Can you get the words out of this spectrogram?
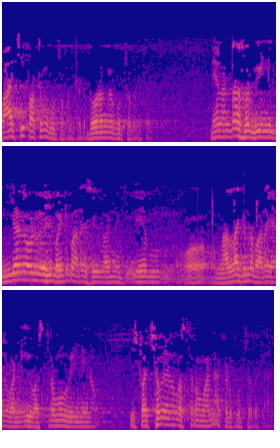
పాచి పక్కన కూర్చోబెడతాడు దూరంగా కూర్చోబెడతాడు. నేనంటా అసలు వీడిని గుంజాగాడు వేసి బయట పారేసి వాడిని ఏం నల్ల కింద పారేయాలి వాడిని. ఈ వస్త్రము వీడిని నేను ఈ స్వచ్ఛమైన వస్త్రం వాడిని అక్కడ కూర్చోబెట్టాలి.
